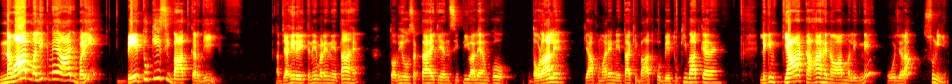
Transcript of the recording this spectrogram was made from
नवाब मलिक ने आज बड़ी बेतुकी सी बात कर दी। अब ज़ाहिर है इतने बड़े नेता हैं तो अभी हो सकता है कि एनसीपी वाले हमको दौड़ा लें। कि आप हमारे नेता की बात को बेतुकी बात कह रहे हैं। लेकिन क्या कहा है नवाब मलिक ने, वो जरा सुनिए।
